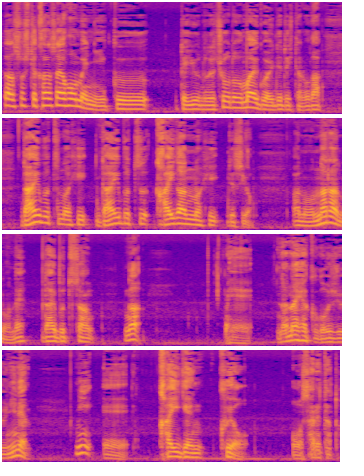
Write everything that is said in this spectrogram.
さあそして関西方面に行くっていうのでちょうどうまい具合に出てきたのが大仏の日、大仏海岸の日ですよ。あの、奈良のね、大仏さんが、えー、752年に、えー、海元供養をされたと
